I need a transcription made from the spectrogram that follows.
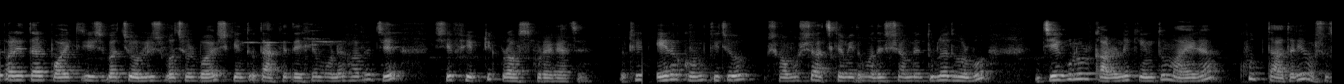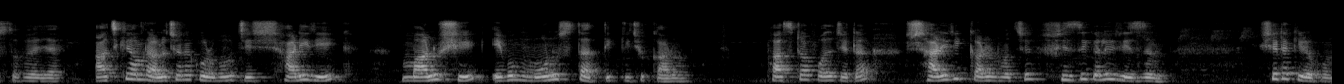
পারে তার পঁয়ত্রিশ বা চল্লিশ বছর বয়স, কিন্তু তাকে দেখে মনে হবে যে, সে ফিফটি ক্রস করে গেছে। তো ঠিক এরকম কিছু সমস্যা আজকে আমি তোমাদের সামনে তুলে ধরবো, যেগুলোর কারণে কিন্তু মায়েরা খুব তাড়াতাড়ি অসুস্থ হয়ে যায়। আজকে আমরা আলোচনা করব যে শারীরিক মানসিক এবং মনস্তাত্ত্বিক কিছু কারণ। ফার্স্ট অফ অল যেটা, শারীরিক কারণ হচ্ছে ফিজিক্যালি রিজন সেটা কীরকম?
